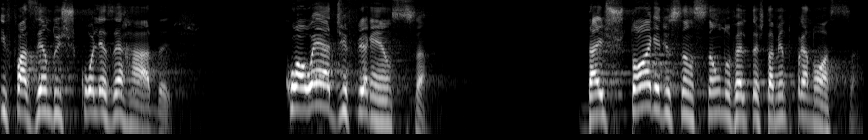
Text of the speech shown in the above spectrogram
e fazendo escolhas erradas. Qual é a diferença da história de Sansão no Velho Testamento para a nossa?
